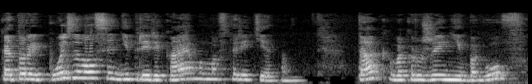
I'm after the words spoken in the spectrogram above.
который пользовался непререкаемым авторитетом. Так, в окружении богов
